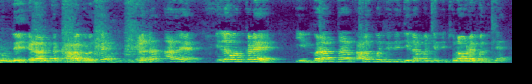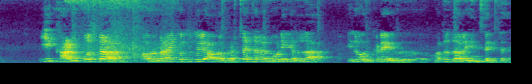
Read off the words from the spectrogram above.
ಮುಂದೆ ಹೇಳೋಂಥ ಕಾಲ ಬರುತ್ತೆ ಹೇಳೋಣ ಆದರೆ ಎಲ್ಲ ಒಂದ್ ಕಡೆ ಈ ಬರೋಂಥ ತಾಲೂಕ್ ಪಂಚಾಯತಿ ಜಿಲ್ಲಾ ಪಂಚಾಯತಿ ಚುನಾವಣೆ ಬಂದಿದೆ. ಈ ಕಾರಣಕ್ಕೋಸ್ಕರ ಅವರ ನಾಯಕತ್ವದಲ್ಲಿ ಅವರ ಭ್ರಷ್ಟಾಚಾರ ನೋಡಿ ಎಲ್ಲ ಇಲ್ಲ ಒಂದ್ ಕಡೆ ಮತದಾರ ಹಿಂಸರಿತಾರೆ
